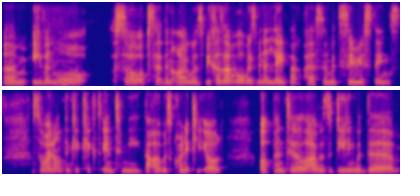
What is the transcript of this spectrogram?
um even more so upset than I was because I've always been a laid back person with serious things. So I don't think it kicked into me that I was chronically ill up until I was dealing with the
